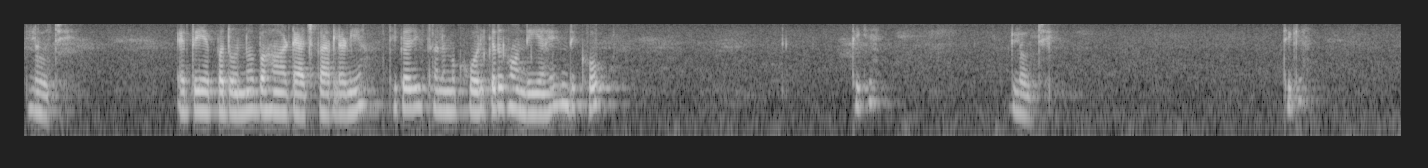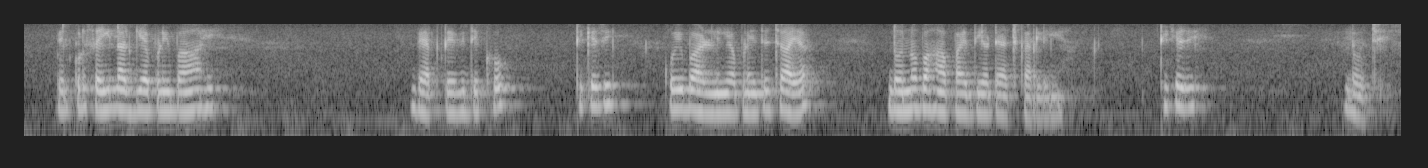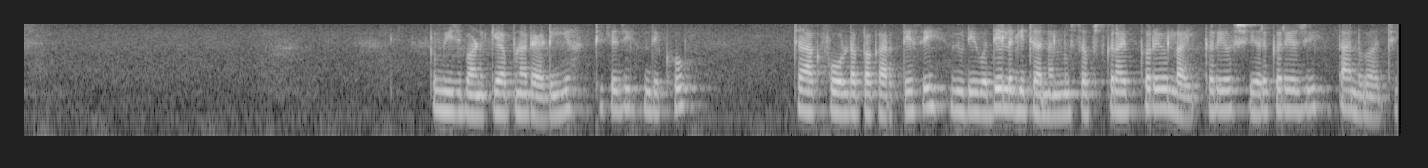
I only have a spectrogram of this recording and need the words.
ਲਓ ਜੀ ਇੱਦਾਂ ਹੀ ਆਪਾਂ ਦੋਨੋਂ ਬਾਹਾਂ ਅਟੈਚ ਕਰ ਲੈਣੀਆਂ। ਠੀਕ ਹੈ ਜੀ? ਤੁਹਾਨੂੰ ਮੈਂ ਖੋਲ ਕੇ ਦਿਖਾਉਂਦੀ ਆ ਇਹ, ਦੇਖੋ। ਠੀਕ ਹੈ? ਲਓ ਜੀ। ਠੀਕ ਹੈ? ਬਿਲਕੁਲ ਸਹੀ ਲੱਗ ਗਈ ਆਪਣੀ ਬਾਹ ਇਹ। ਬੈਕ ਤੇ ਵੀ ਦੇਖੋ। ਠੀਕ ਹੈ ਜੀ? ਕੋਈ ਬਾਲ ਨਹੀਂ ਆਪਣੇ ਤੇ ਚ ਆਇਆ ਦੋਨੋਂ ਬਾਹਾਂ ਆਪਾਂ ਇੱਦਾਂ ਅਟੈਚ ਕਰ ਲਈਆਂ। ਠੀਕ ਹੈ ਜੀ? ਲਓ ਜੀ। ਕਮੀਜ਼ ਬਣ ਕੇ ਆਪਣਾ ਰੈਡੀ ਆ, ਠੀਕ ਹੈ ਜੀ? ਦੇਖੋ, ਚਾਕ ਫੋਲਡ ਆਪਾਂ ਕਰਤੇ ਸੀ। ਵੀਡੀਓ ਵਧੀਆ ਲੱਗੀ ਚੈਨਲ ਨੂੰ ਸਬਸਕ੍ਰਾਈਬ ਕਰਿਓ ਲਾਈਕ ਕਰਿਓ ਸ਼ੇਅਰ ਕਰਿਓ ਜੀ। ਧੰਨਵਾਦ ਜੀ।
